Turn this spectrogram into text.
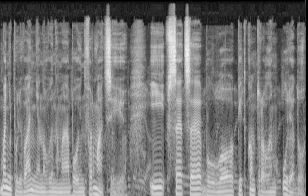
маніпулювання новинами або інформацією. І все це було під контролем уряду,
